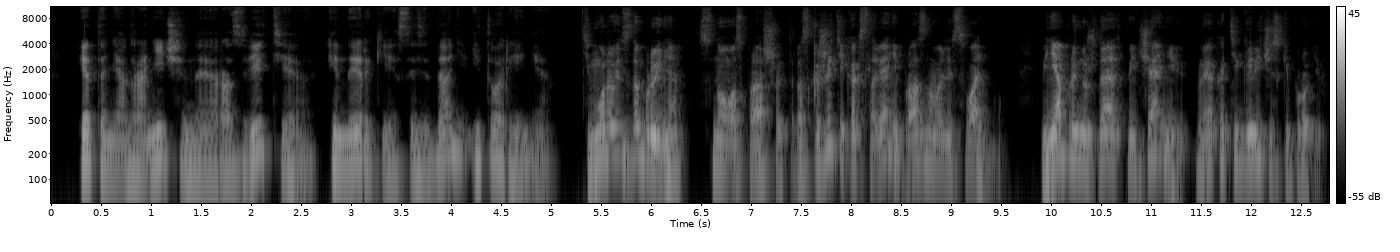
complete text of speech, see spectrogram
– это неограниченное развитие энергии созидания и творения. Тимуровец Добрыня снова спрашивает. Расскажите, как славяне праздновали свадьбу? Меня принуждают к венчанию, но я категорически против.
